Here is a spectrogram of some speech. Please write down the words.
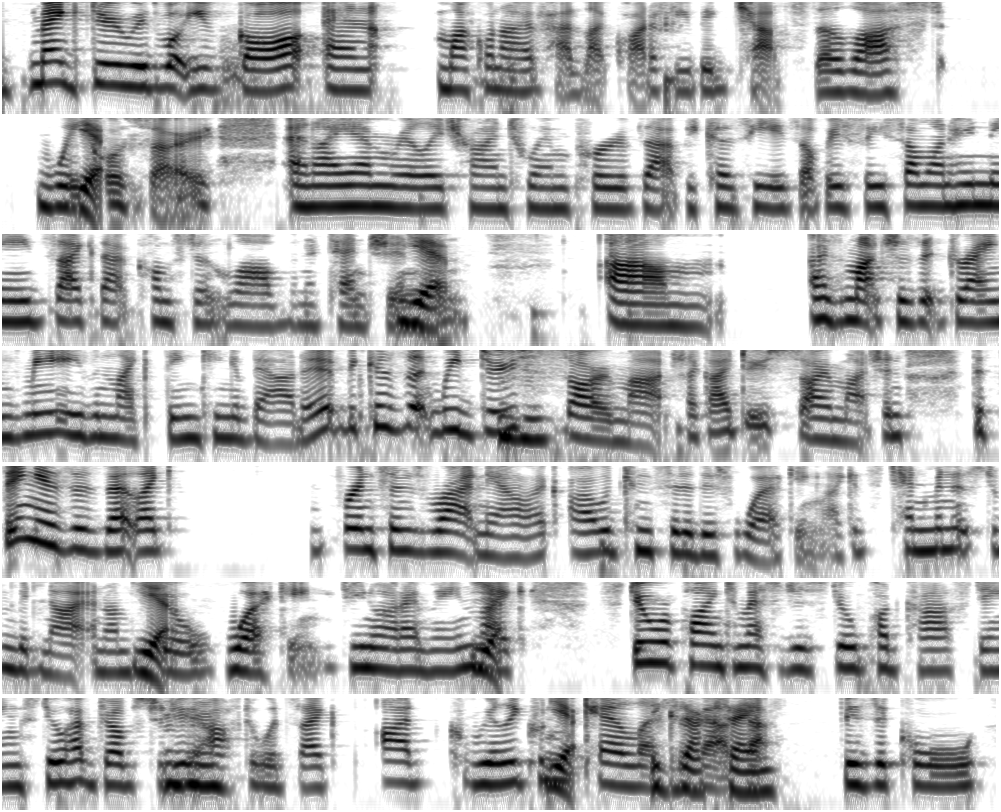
make do with what you've got. And Michael and I have had like quite a few big chats the last week Yep. or so. And I am really trying to improve that because he is obviously someone who needs like that constant love and attention. Yeah. Um, as much as it drains me, even like thinking about it, because we do Mhm. so much. Like I do so much. And the thing is, is that like for instance, right now, like I would consider this working. Like it's 10 minutes to midnight and I'm Yeah. still working. Do you know what I mean? Yeah. Like still replying to messages, still podcasting, still have jobs to do Mhm. afterwards. Like i really couldn't Yeah, care less exact about same. that physical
